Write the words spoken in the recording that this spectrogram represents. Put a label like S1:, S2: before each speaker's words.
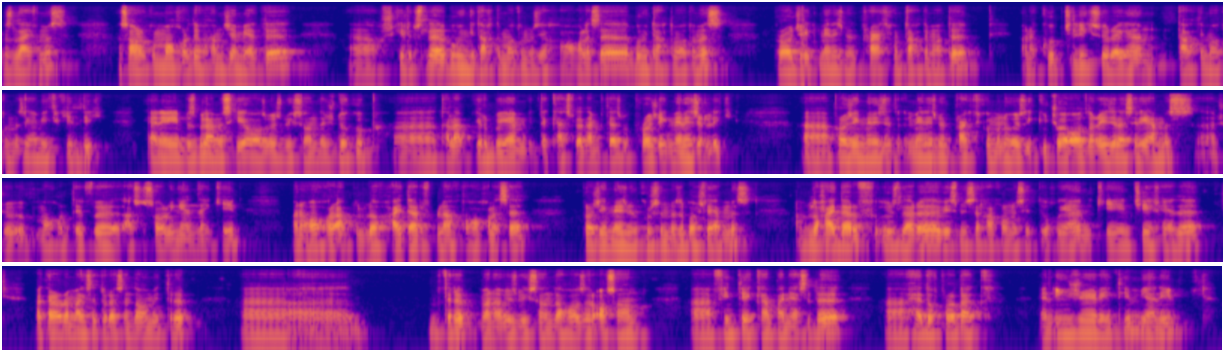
S1: biz livemiz. Assalomu alaykum mohir dev hamjamiyati xush kelibsizlar. Bugungi taqdimotimizga xudo xohlasa bugungi taqdimotimiz project management praktikum taqdimoti. Mana ko'pchilik so'ragan taqdimotimizga ham yetib keldik. Ya'ni biz bilamizki hozir o'zbekistonda juda ko'p e, talabgir bo'lgan bitta kasblardan bittasi bu project menejerlik e, project management praktikumini o'zi ikki uch oy oldin rejalashtirganmiz. E, shu mohir dev asos solingandan keyin mana oxiri abdulloh haydarov bilan xudo xohlasa project management kursimizni boshlayapmiz. Abdulla haydarov o'zlari vestminster xalqaro universitetida o'qigan keyin chexiyada bakalavr magistraturasini davom ettirib bitirib mana o'zbekistonda hozir oson fintech kompaniyasida head of product and engineering team ya'ni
